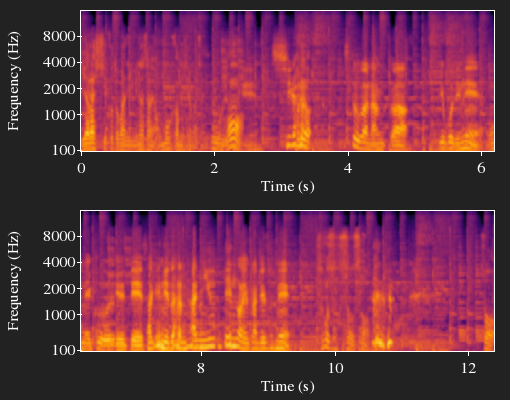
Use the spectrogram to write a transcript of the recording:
いやらしい言葉に皆さん思うかもしれませんけども、知らん人がなんか横でね「おめく」言うて叫んでたら何言うてんのいう感じですねそうそうそうそうそ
